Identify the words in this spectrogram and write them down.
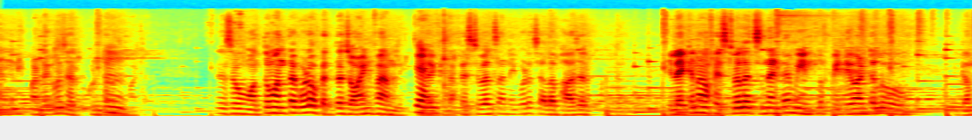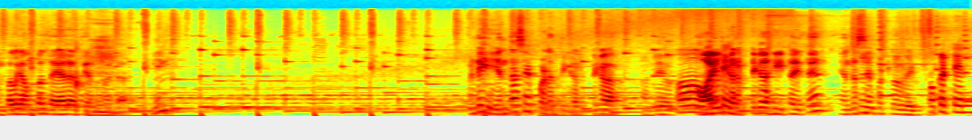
అన్ని పండుగలు జరుపుకుంటారు అనమాట సో మొత్తం అంతా కూడా పెద్ద జాయింట్ ఫ్యామిలీ. లెక్కన ఫెస్టివల్స్ అన్ని కూడా చాలా బాగా జరుపుకుంటారు. ఈ లెక్కన ఫెస్టివల్ వచ్చిందంటే మీ ఇంట్లో పిండి వంటలు గంపలు గంపలు తయారవుతాయి అనమాట అంటే ఎంతసేపు పడుద్ది కరెక్ట్గా? అంటే ఆయిల్ కరెక్ట్గా హీట్ అయితే ఎంతసేపట్లో ఒక టెన్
